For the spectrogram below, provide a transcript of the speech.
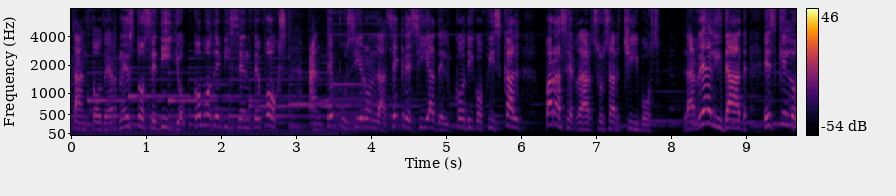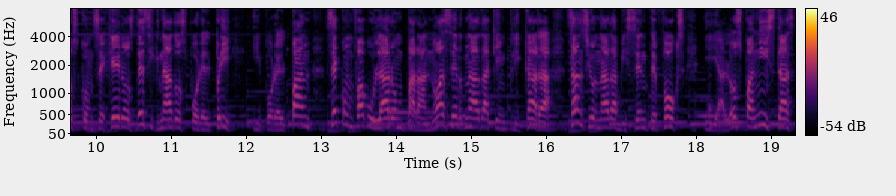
tanto de Ernesto Cedillo como de Vicente Fox antepusieron la secrecía del Código Fiscal para cerrar sus archivos. La realidad es que los consejeros designados por el PRI y por el PAN se confabularon para no hacer nada que implicara sancionar a Vicente Fox y a los panistas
